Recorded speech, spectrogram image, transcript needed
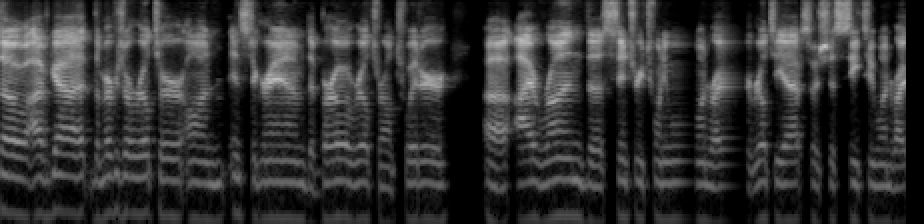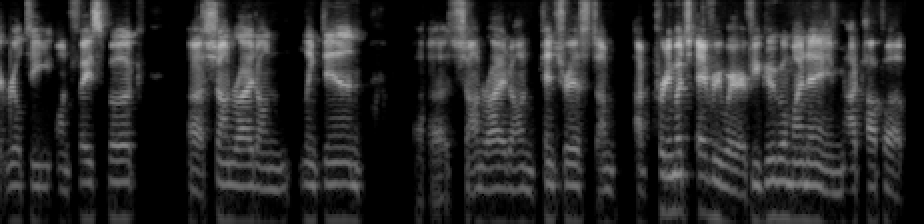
So I've got the Murfreesboro Realtor on Instagram, the Boro Realtor on Twitter. Uh, I run the Century 21 Right Realty app, so it's just C21 Right Realty on Facebook. uh, Sean Wright on LinkedIn, uh, Sean Wright on Pinterest. I'm I'm pretty much everywhere. If you Google my name, I pop up.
